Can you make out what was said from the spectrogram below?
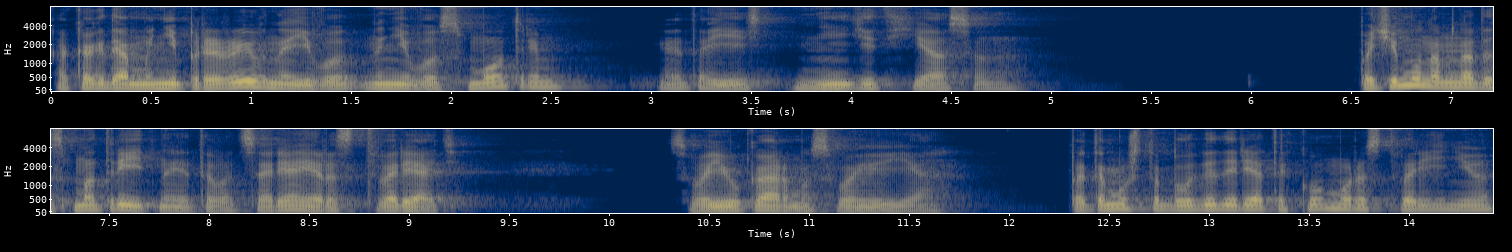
А когда мы непрерывно его, на него смотрим, это есть нидитьясана. Почему нам надо смотреть на этого царя и растворять свою карму, свое «я»? Потому что благодаря такому растворению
